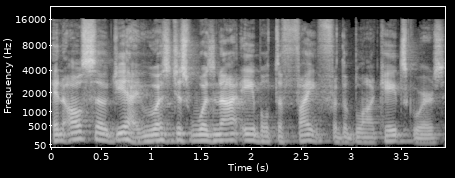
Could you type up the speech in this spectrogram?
and also, yeah, he was just was not able to fight for the blockade squares,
